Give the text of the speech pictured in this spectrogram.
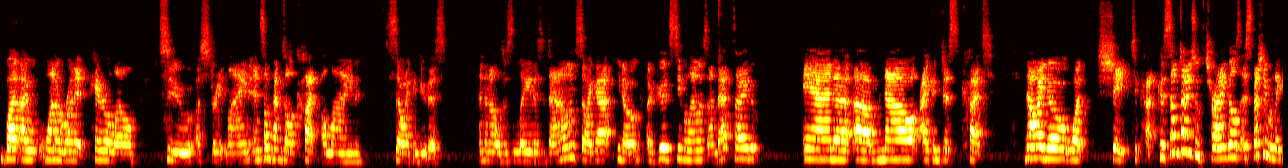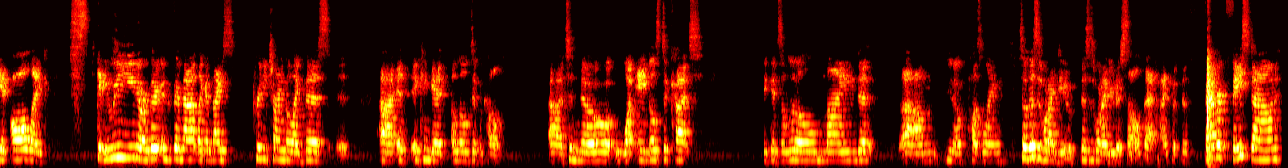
But I want to run it parallel to a straight line, and sometimes I'll cut a line so I can do this, and then I'll just lay this down. So I got you know a good seam allowance on that side, and uh, um, now I can just cut. Now I know what shape to cut because sometimes with triangles, especially when they get all like scalene or they're, they're not like a nice pretty triangle like this, uh, it, it can get a little difficult uh, to know what angles to cut. It gets a little mind, um, you know, puzzling. So this is what I do. This is what I do to solve that. I put the fabric face down.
